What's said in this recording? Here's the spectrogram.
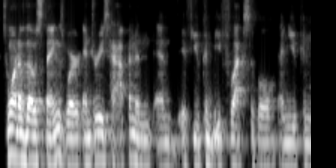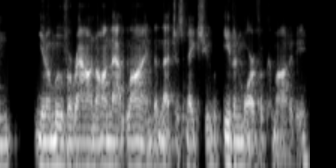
it's one of those things where injuries happen and and if you can be flexible and you can you know move around on that line then that just makes you even more of a commodity.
